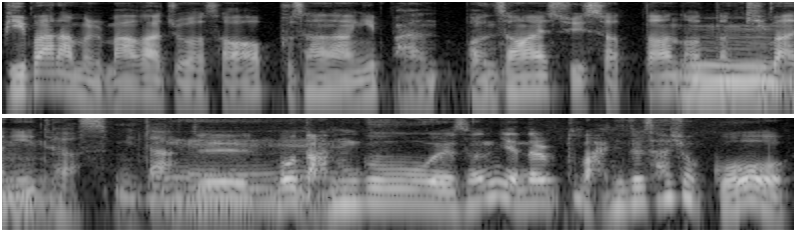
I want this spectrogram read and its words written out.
비바람을 막아주어서 부산항이 반- 번성할 수 있었던 어떤 음. 기반이 되었습니다. 예. 이제 뭐 남구에서는 옛날부터 많이들 사셨고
